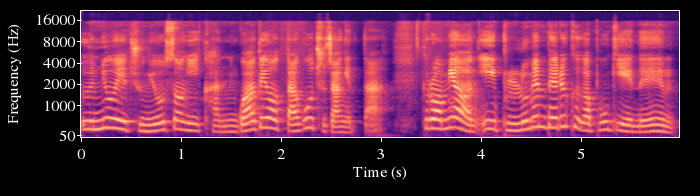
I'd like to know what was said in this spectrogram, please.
은유의 중요성이 간과되었다고 주장했다. 그러면 이 블루멘베르크가 보기에는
